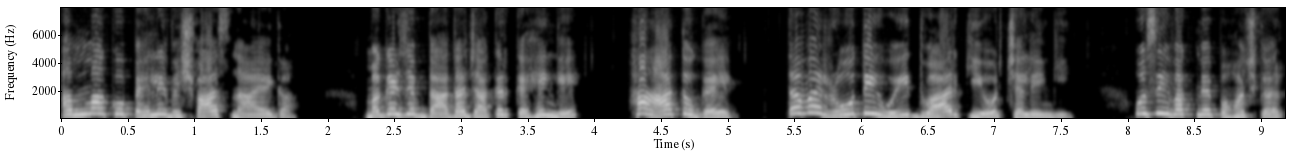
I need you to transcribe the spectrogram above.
अम्मा को पहले विश्वास ना आएगा। मगर जब दादा जाकर कहेंगे हाँ आ तो गए, तब वह रोती हुई द्वार की ओर चलेंगी। उसी वक्त में पहुंचकर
